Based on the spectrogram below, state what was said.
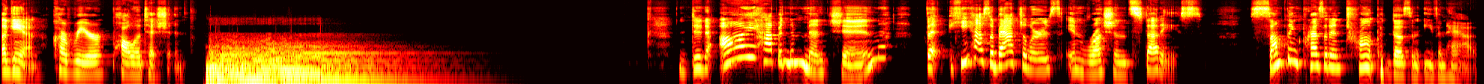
Again, career politician. Did I happen to mention that he has a bachelor's in Russian studies? Something President Trump doesn't even have.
